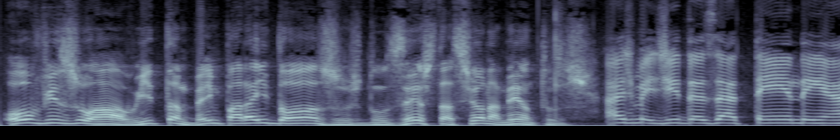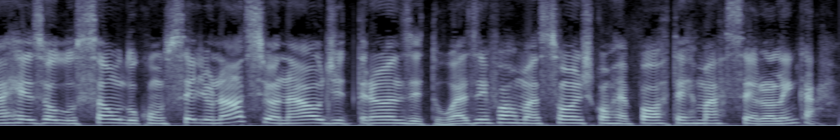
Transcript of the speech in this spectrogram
ou visual e também para idosos nos estacionamentos. As medidas atendem à resolução do Conselho Nacional de Trânsito. As informações com o repórter Marcelo Alencar.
